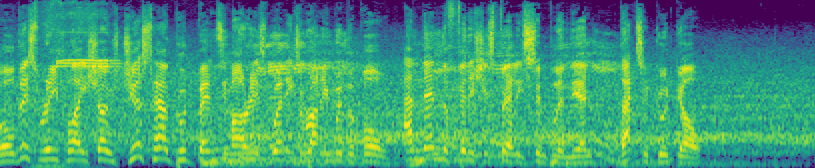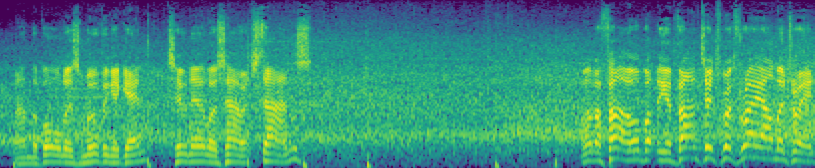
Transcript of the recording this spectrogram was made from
Well, this replay shows just how good Benzema is when he's running with the ball. And then the finish is fairly simple in the end. That's a good goal. And the ball is moving again. 2-0 is how it stands. Well, a foul, but the advantage with Real Madrid.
